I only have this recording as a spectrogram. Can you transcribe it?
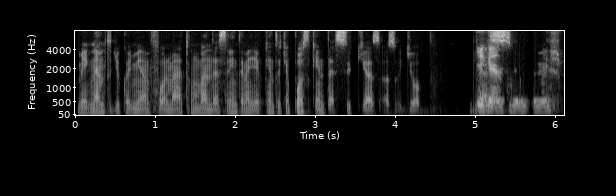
még nem tudjuk, hogy milyen formátumban, de szerintem egyébként, hogyha posztként tesszük ki, az, az úgy jobb lesz. Igen, szerintem is.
